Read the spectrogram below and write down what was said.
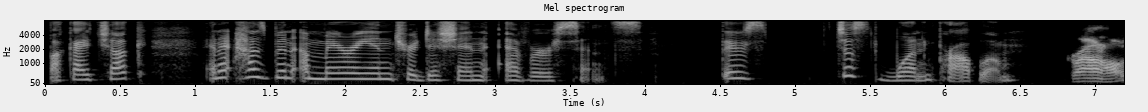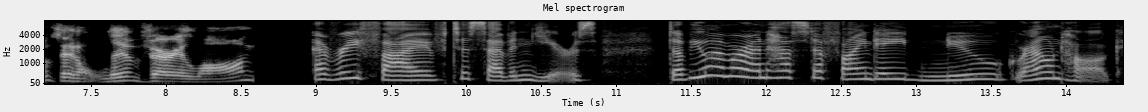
Buckeye Chuck, and it has been a Marion tradition ever since. There's just one problem. Groundhogs, they don't live very long. Every five to seven years, WMRN has to find a new groundhog.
